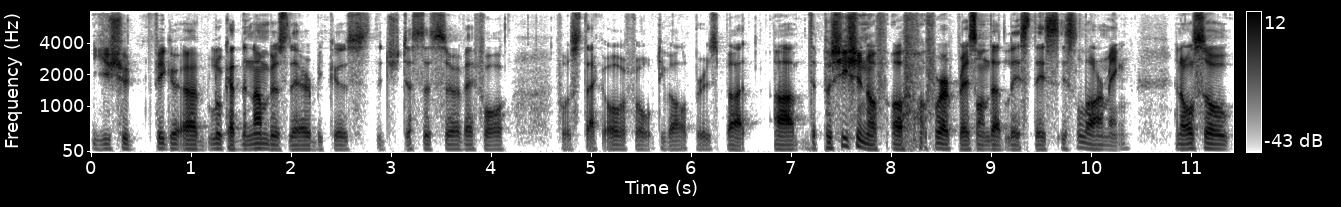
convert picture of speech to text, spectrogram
you should figure uh, look at the numbers there because it's just a survey for for Stack Overflow developers. But uh, the position of, of, of WordPress on that list is is alarming, and also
